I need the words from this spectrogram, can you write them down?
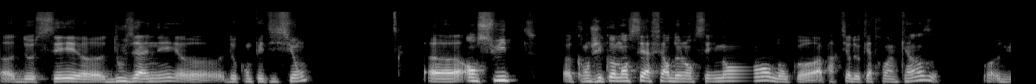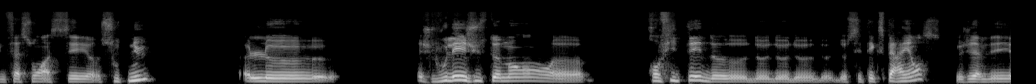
de ces 12 années de compétition. ensuite, quand j'ai commencé à faire de l'enseignement, donc euh, à partir de 95, euh, d'une façon assez soutenue, le, je voulais justement profiter de, de, de, de, de cette expérience que j'avais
